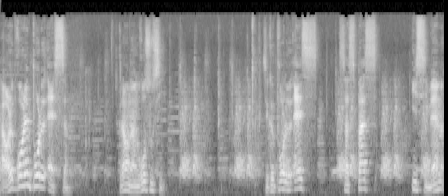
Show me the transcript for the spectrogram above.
Alors, le problème pour le S. Parce que là, on a un gros souci. C'est que pour le S, ça se passe ici même.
